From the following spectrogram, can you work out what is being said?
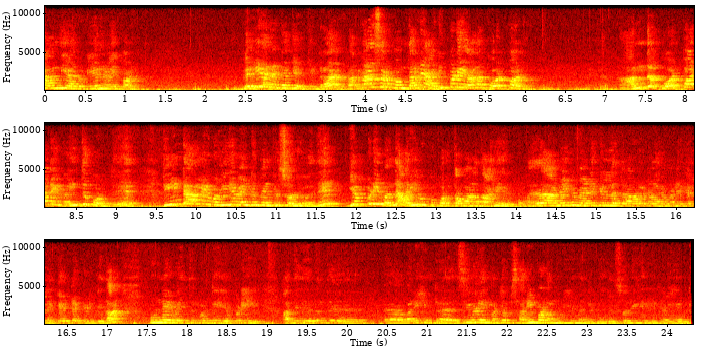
காந்தியாருடைய நிலைப்பாடு. பெரியார் என்ன கேட்கின்றார்? வர்ணாசிரமம் தானே அடிப்படையான கோட்பாடு. அந்த கோட்பாட்டை வைத்துக்கொண்டு தீண்டாமை ஒழிய வேண்டும் என்று சொல்லுவது எப்படி வந்து அறிவுக்கு பொருத்தமானதாக இருக்கும்? அது அநேக மேடைகளில் திராவிட கழக மேடைகளில் கேட்ட கேள்விதான். புண்ணை வைத்துக்கொண்டு எப்படி அதிலிருந்து வருகின்ற சீழை மட்டும் சரிபட முடியும் என்று நீங்கள் சொல்லுகிறீர்கள் என்று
